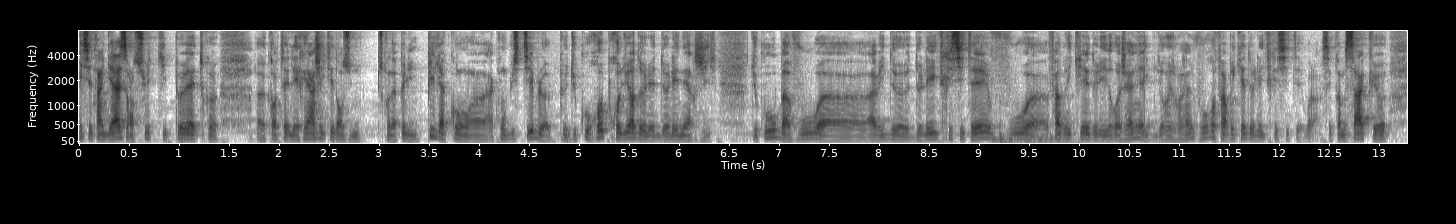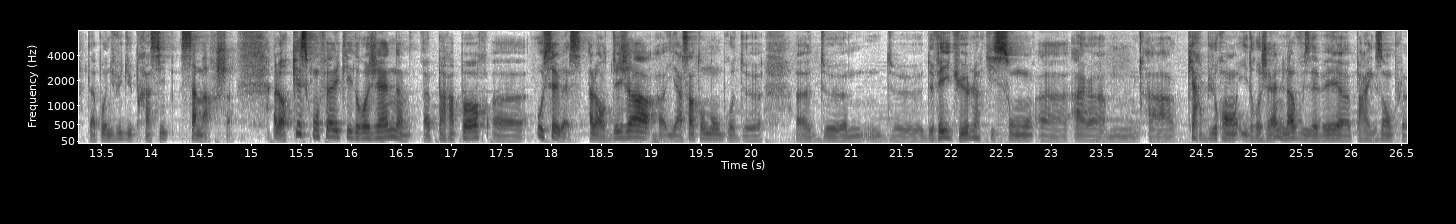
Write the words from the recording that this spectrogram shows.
et c'est un gaz ensuite qui peut être, euh, quand elle est réinjectée dans une, ce qu'on appelle une pile à, combustible, peut du coup reproduire de l'énergie. Du coup, bah, vous, euh, avec de, l'électricité, vous euh, fabriquez de l'hydrogène, et avec de l'hydrogène, vous refabriquez de l'électricité. Voilà, c'est comme ça que, d'un point de vue du principe, ça marche. Alors, qu'est-ce qu'on fait avec l'hydrogène par rapport au CES Alors, déjà, il y a un certain nombre de, de, de véhicules qui sont à, carburant hydrogène. Là, vous avez, par exemple,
